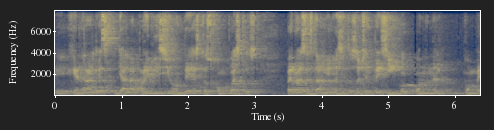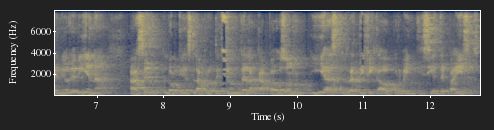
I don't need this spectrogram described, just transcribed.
eh, generales ya la prohibición de estos compuestos. Pero es hasta 1985 cuando en el convenio de Viena hacen lo que es la protección de la capa de ozono y es ratificado por 27 países.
